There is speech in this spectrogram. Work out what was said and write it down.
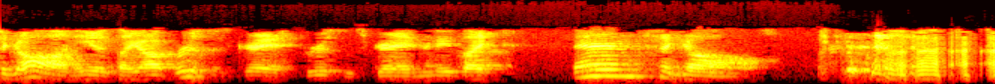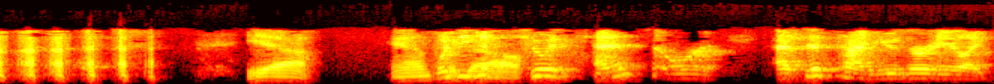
Seagal?" And he was like, "Oh, Bruce is great. Bruce is great." And then he's like, "And Seagal." yeah. And Was he just too intense, or at this time he was already like?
